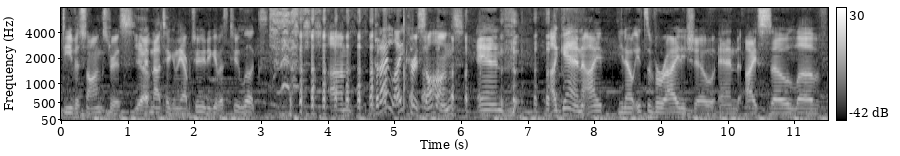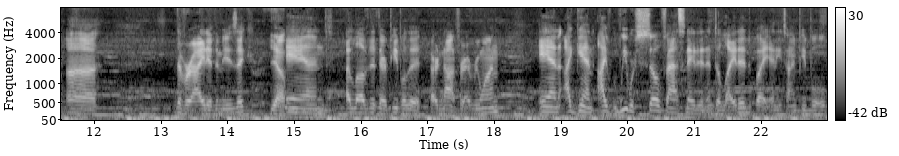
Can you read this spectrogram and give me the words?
diva songstress Yeah. had not taken the opportunity to give us two looks. um, but I like her songs, and again, I you know it's a variety show, and I so love uh, the variety of the music. Yeah. and I love that there are people that are not for everyone. And again, I we were so fascinated and delighted by any time people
